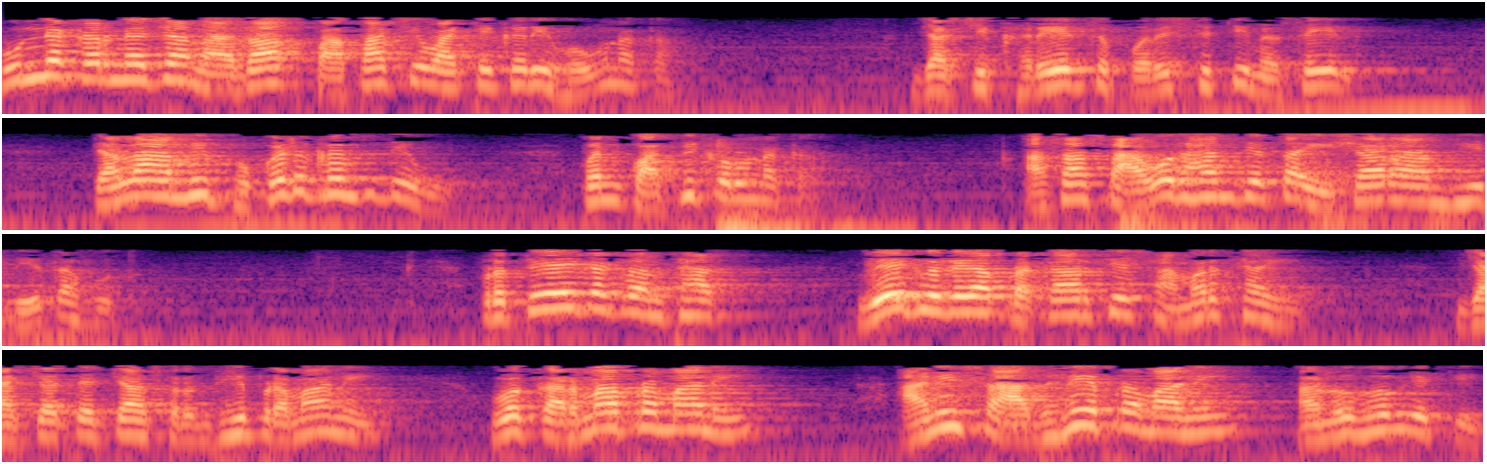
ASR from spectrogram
पुण्य करण्याच्या नादात पापाची वाटेकरी होऊ नका. ज्याची खरेच परिस्थिती नसेल त्याला आम्ही फुकट ग्रंथ देऊ पण कॉपी करू नका. असा सावधानतेचा इशारा आम्ही देत आहोत. प्रत्येक ग्रंथात वेगवेगळ्या प्रकारचे सामर्थ्य आहे ज्याच्या त्याच्या श्रद्धेप्रमाणे व कर्माप्रमाणे आणि साधनेप्रमाणे अनुभव येतील.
